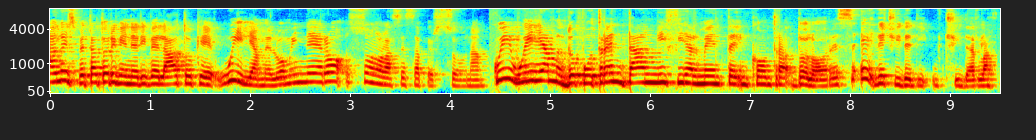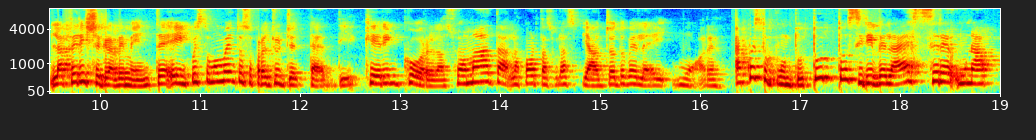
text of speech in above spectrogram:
A noi spettatori viene rivelato che William e l'uomo in nero sono la stessa persona. Qui William dopo 30 anni finalmente incontra Dolores e decide di ucciderla. La ferisce gravemente e in questo momento sopraggiunge Teddy che rincorre la sua amata, la porta sulla spiaggia dove lei muore. A questo punto tutto si rivela essere una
